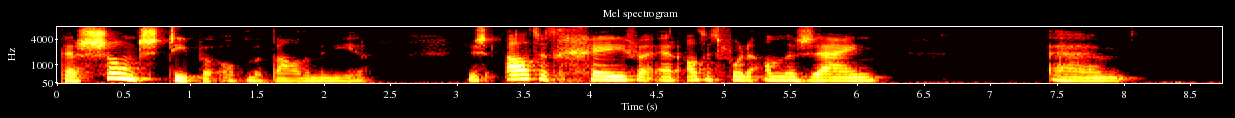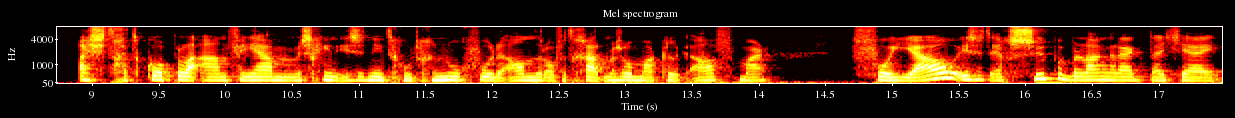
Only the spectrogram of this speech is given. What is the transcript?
persoonstypen op een bepaalde manier. Dus altijd geven, er altijd voor de ander zijn. Ehm, als je het gaat koppelen aan van ja, maar misschien is het niet goed genoeg voor de ander of het gaat me zo makkelijk af. Maar voor jou is het echt super belangrijk dat jij.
